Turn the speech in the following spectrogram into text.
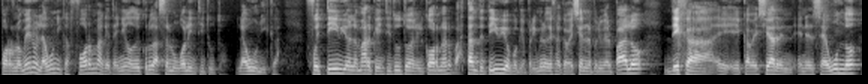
por lo menos la única forma que tenía Godoy Cruz de hacerle un gol a Instituto, la única. Fue tibio en la marca de Instituto en el corner, bastante tibio porque primero deja cabecear en el primer palo, deja eh, eh, cabecear en, el segundo,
